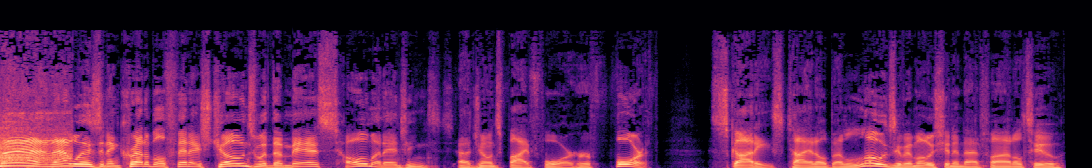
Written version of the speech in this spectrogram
man. That was an incredible finish. Jones with the miss. Homan edging uh, Jones 5 4. Her fourth Scotties title, but loads of emotion in that final, too.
